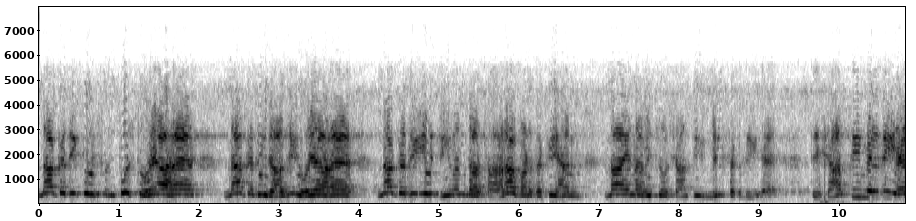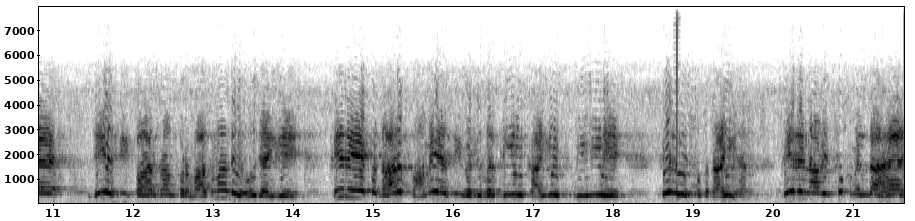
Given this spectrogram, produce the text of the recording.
ਨਾ ਕਦੀ ਕੋਈ ਸੰਤੁਸ਼ਟ ਹੋਇਆ ਹੈ, ਨਾ ਕਦੀ ਰਾਜ਼ੀ ਹੋਇਆ ਹੈ, ਨਾ ਕਦੀ ਇਹ ਜੀਵਨ ਦਾ ਸਹਾਰਾ ਬਣ ਸਕੇ ਹਨ, ਨਾ ਇਹਨਾਂ ਵਿੱਚੋਂ ਸ਼ਾਂਤੀ ਮਿਲ ਸਕਦੀ ਹੈ। ਤੇ ਸ਼ਾਂਤੀ ਮਿਲਦੀ ਹੈ ਜੇ ਅਸੀਂ ਪਾਰ ਬ੍ਰਹਮ ਪਰਮਾਤਮਾ ਦੇ ਹੋ ਜਾਈਏ ਫਿਰ ਇਹ ਪਦਾਰਥ ਭਾਵੇਂ ਅਸੀਂ ਵਰ- ਵਰਤੀਏ, ਖਾਈਏ, ਪੀਵੀਏ, ਫਿਰ ਇਹ ਸੁਖਦਾਈ ਹਨ। ਫਿਰ ਇਹਨਾਂ ਵਿੱਚ ਸੁਖ ਮਿਲਦਾ ਹੈ,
